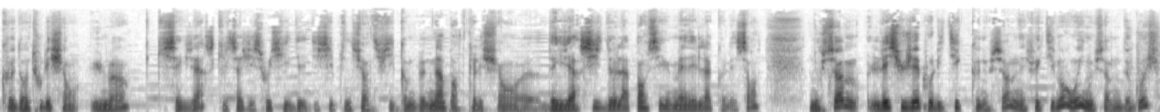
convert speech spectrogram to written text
que dans tous les champs humains qui s'exercent, qu'il s'agisse aussi des disciplines scientifiques comme de n'importe quel champ euh, d'exercice de la pensée humaine et de la connaissance, nous sommes les sujets politiques que nous sommes. Effectivement, oui, nous sommes de gauche.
